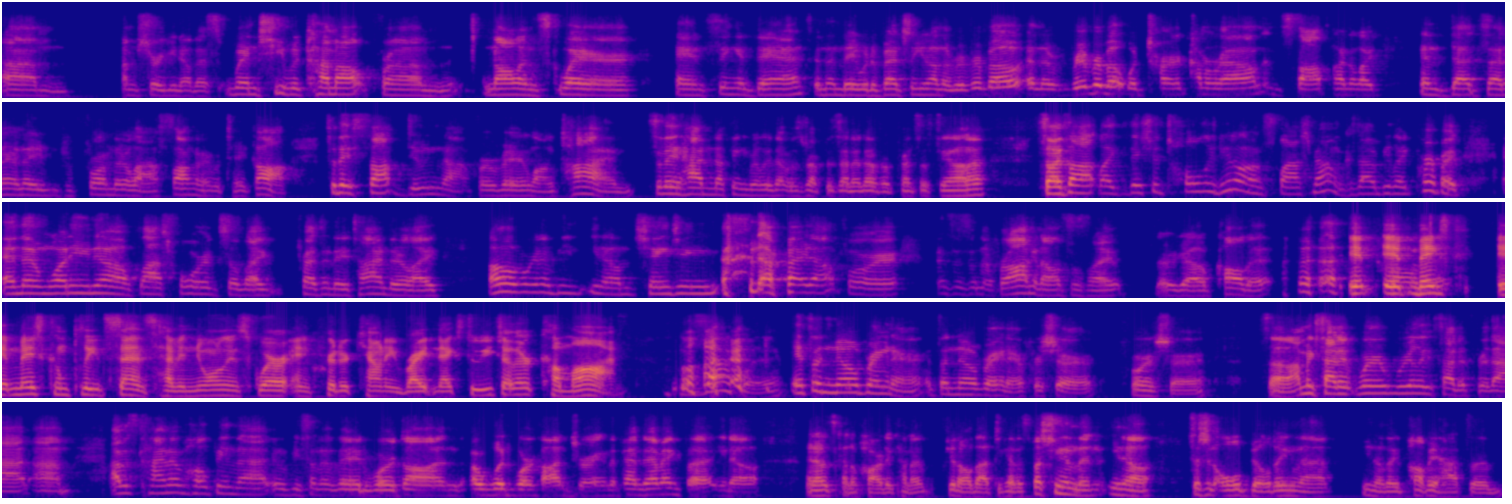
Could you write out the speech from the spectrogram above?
um, I'm sure you know this, when she would come out from New Orleans Square and sing and dance, and then they would eventually get on the riverboat, and the riverboat would turn, come around and stop kind of like in dead center and they perform their last song and it would take off. So they stopped doing that for a very long time. So they had nothing really that was representative of Princess Tiana. So I thought like they should totally do that on Splash Mountain because that would be like perfect. And then what do you know? Flash forward to like present day time, they're like, oh, we're gonna be you know changing that right out for Princess and the Frog, and I was just like, there we go, called it. it it makes it. it makes complete sense having New Orleans Square and Critter Country right next to each other. Come on. exactly. It's a no-brainer. It's a no-brainer for sure, for sure. So I'm excited. We're really excited for that. Um, I was kind of hoping that it would be something they had worked on or would work on during the pandemic, but you know, I know it's kind of hard to kind of get all that together, especially in the you know such an old building that you know they probably have to.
